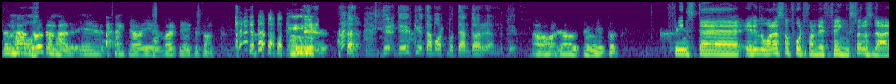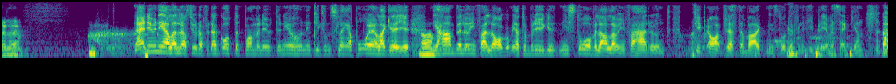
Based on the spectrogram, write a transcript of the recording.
den här dörren här är, tänker jag är verkligen intressant. Du, du, du kutar bort mot den dörren. Typ. Ja, jag springer hitåt. Finns det... Är det några som fortfarande är fängslade och sådär, eller? Nej, nu är ni alla lösgjorda för det har gått ett par minuter. Ni har hunnit liksom slänga på er alla grejer. Ja. Ni hann väl ungefär lagom. Jag tror Brygge, ni står väl alla ungefär här runt. Typ, ja förresten, Varkmin står definitivt bredvid säcken.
